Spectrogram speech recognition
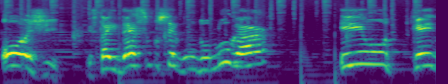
hoje está em 12 lugar. E o quem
